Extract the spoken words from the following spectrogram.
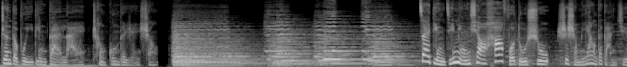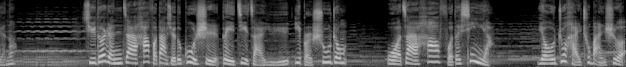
真的不一定带来成功的人生。在顶级名校哈佛读书是什么样的感觉呢？许多人在哈佛大学的故事被记载于一本书中，《我在哈佛的信仰》，由珠海出版社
